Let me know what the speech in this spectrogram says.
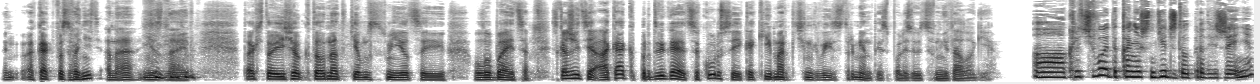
А как позвонить? Она не знает. Так что еще кто над кем смеется и улыбается. Скажите, а как продвигаются курсы и какие маркетинговые инструменты используются в нетологии? А, ключевое это, конечно, диджитал-продвижение,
